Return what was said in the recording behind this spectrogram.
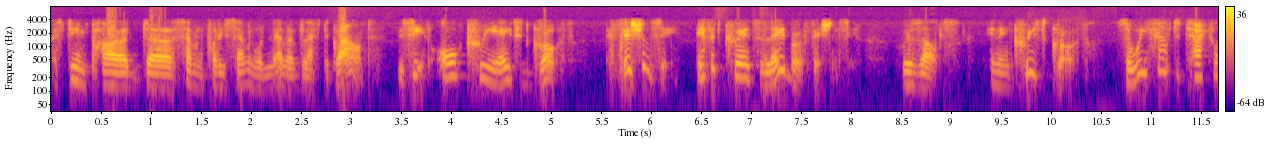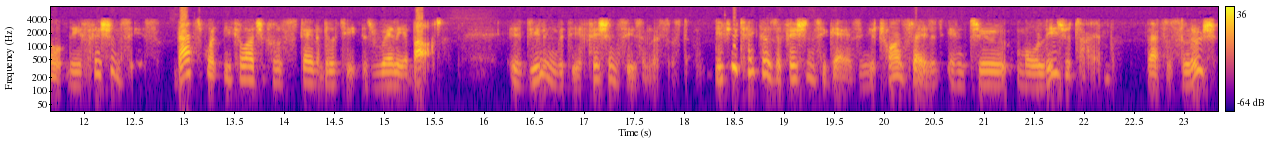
A steam powered uh, 747 would never have left the ground. You see, it all created growth. Efficiency, if it creates labor efficiency, results in increased growth. So we have to tackle the efficiencies. That's what ecological sustainability is really about, is dealing with the efficiencies in the system. If you take those efficiency gains and you translate it into more leisure time, that's a solution.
